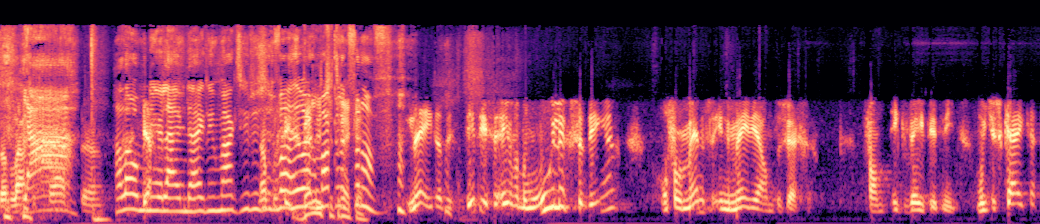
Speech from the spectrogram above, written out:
dan laat ik graag... Hallo meneer Luijendijk, nu maakt u er Nou, zich wel heel erg makkelijk vanaf. Nee, dat is, dit is een van de moeilijkste dingen voor mensen in de media om te zeggen. Van, ik weet dit niet. Moet je eens kijken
